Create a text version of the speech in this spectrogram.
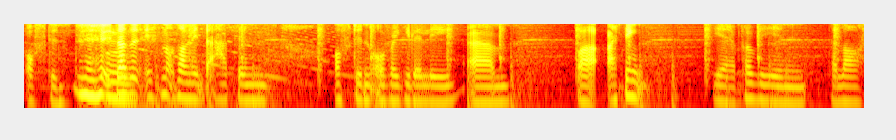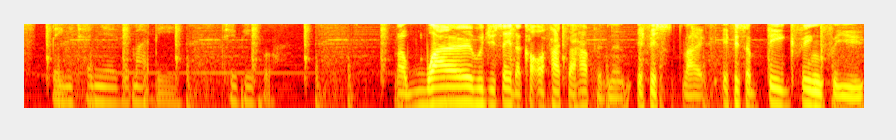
often. it doesn't. It's not something that happens often or regularly. Um, but I think, yeah, probably in the last maybe ten years, it might be two people. Like, why would you say the cut off had to happen then? If it's like, if it's a big thing for you,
